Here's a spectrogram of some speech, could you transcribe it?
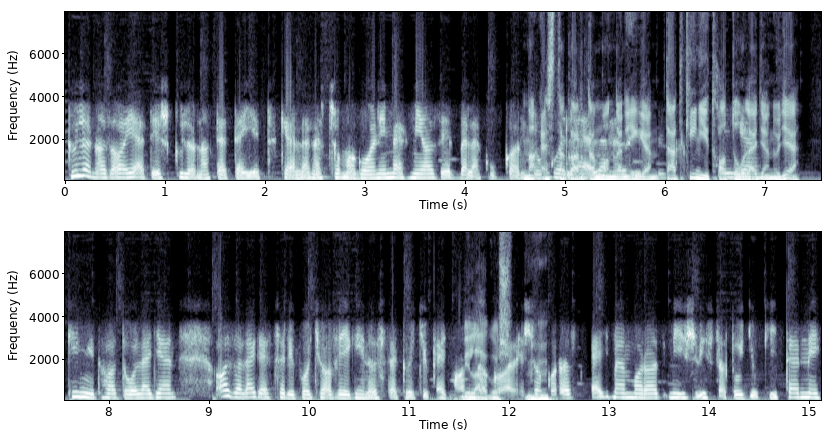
külön az alját és külön a tetejét kellene csomagolni, mert mi azért belekukkantunk. Na ezt akartam mondani, igen. Tehát kinyitható igen. legyen, ugye? Kinyitható legyen. Az a legegyszerűbb, hogyha a végén összekötjük egy masztakkal, és uh-huh. akkor az egyben marad, mi is vissza tudjuk így tenni.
